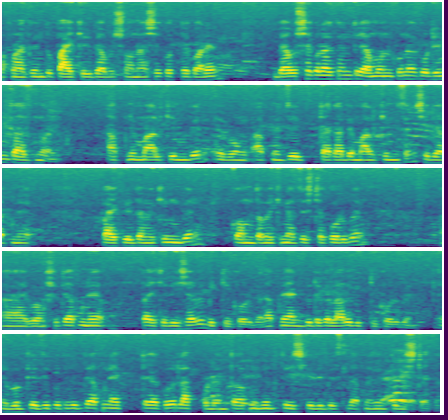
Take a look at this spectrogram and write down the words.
আপনারা কিন্তু পাইকারি ব্যবসা অনায়াসে করতে পারেন। ব্যবসা করা কিন্তু এমন কোনো কঠিন কাজ নয়। আপনি মাল কিনবেন এবং আপনি যে টাকা দিয়ে মাল কিনছেন, সেটা আপনি পাইকারি দামে কিনবেন, কম দামে কেনার চেষ্টা করবেন এবং সেটা আপনি পাইকারি হিসাবে বিক্রি করবেন। আপনি এক দু টাকা লাভে বিক্রি করবেন এবং কেজি প্রতি যদি আপনি এক টাকা করে লাভ করেন তো আপনি কিন্তু তিরিশ কেজি বেচলে আপনি কিন্তু তিরিশ টাকা।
